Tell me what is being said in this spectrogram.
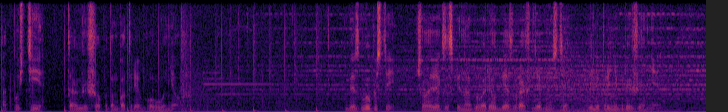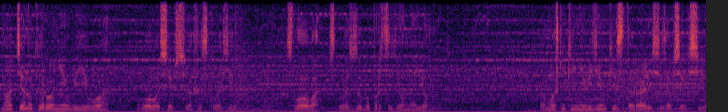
«Отпусти», — также шепотом потребовал Лунев. «Без глупостей», Человек за спиной говорил без враждебности или пренебрежения. Но оттенок иронии в его голосе все же сквозил. Слово сквозь зубы процедил наемник. Помощники невидимки старались изо всех сил.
